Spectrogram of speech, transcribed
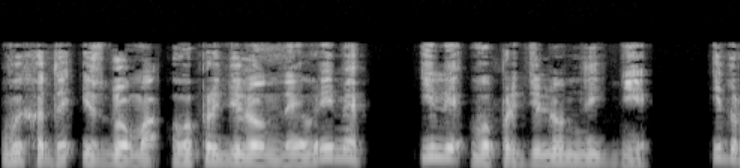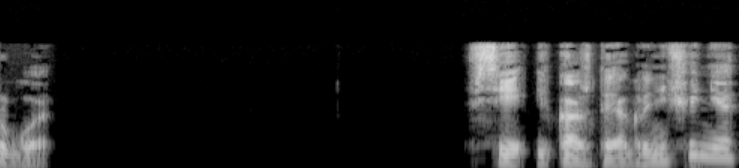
выхода из дома в определенное время или в определенные дни и другое. Все и каждое ограничение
